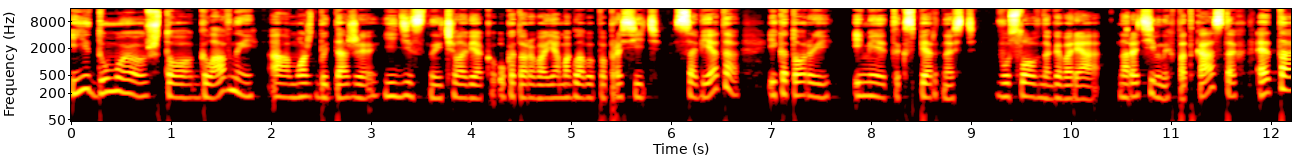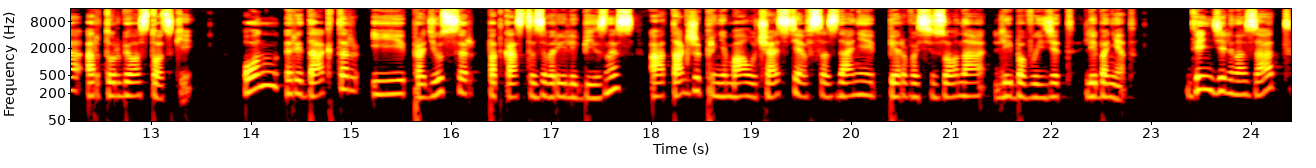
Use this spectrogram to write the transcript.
И думаю, что главный, а может быть даже единственный человек, у которого я могла бы попросить совета и который имеет экспертность в, условно говоря, нарративных подкастах, это Артур Белостоцкий. Он редактор и продюсер подкаста «Заварили бизнес», а также принимал участие в создании первого сезона «Либо выйдет, либо нет». Две недели назад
